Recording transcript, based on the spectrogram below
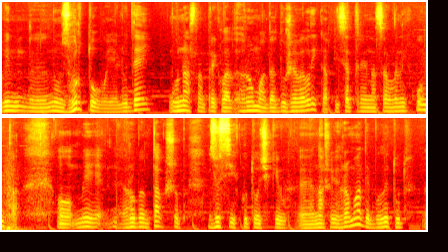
він е, ну, згуртовує людей. У нас, наприклад, громада дуже велика, 53 населених пункта. О, ми робимо так, щоб з усіх куточків е, нашої громади були тут е,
